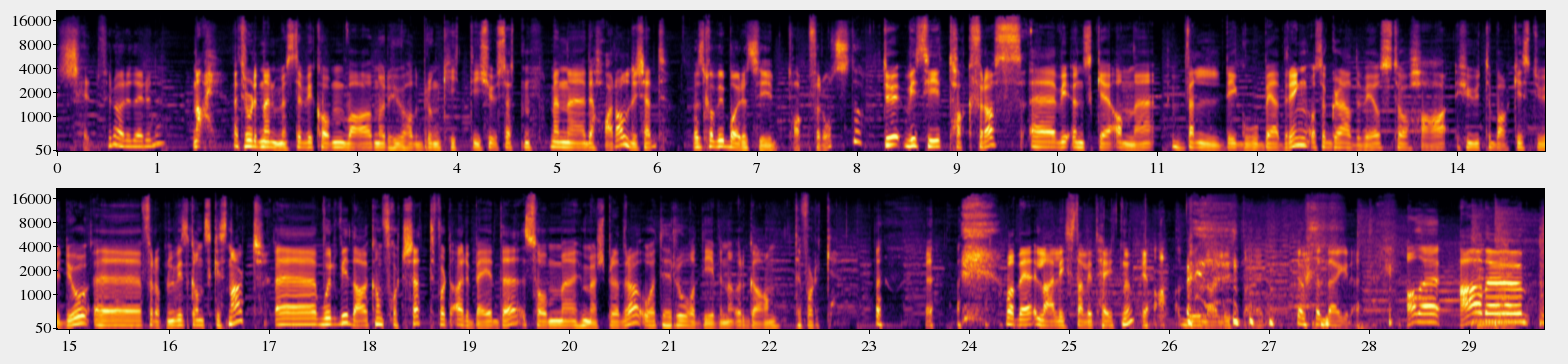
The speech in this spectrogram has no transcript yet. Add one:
skjedd før, har det det, Rune? Nei, jeg tror det nærmeste vi kom var når hun hadde bronkitt i 2017. Men eh, det har aldri skjedd. Men skal vi bare si takk for oss, da? Du, Vi sier takk for oss. Eh, Vi ønsker Anne veldig god bedring. Og så gleder vi oss til å ha hun tilbake i studio, eh, forhåpentligvis ganske snart. eh, Hvor vi da kan fortsette vårt arbeid som humørspredere og et rådgivende organ til folket. Var det, La jeg lista litt høyt nå? Ja, du la lista her. Men det er greit. Ha det! Ha det!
